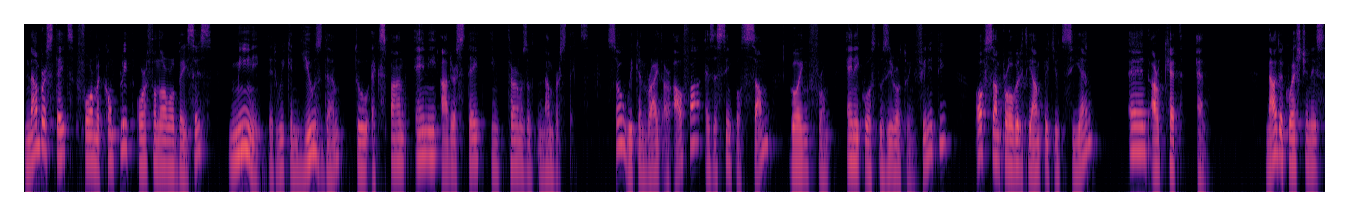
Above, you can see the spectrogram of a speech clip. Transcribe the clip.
number states form a complete orthonormal basis, meaning that we can use them to expand any other state in terms of the number states. So we can write our alpha as a simple sum going from n equals to 0 to infinity of some probability amplitude Cn and our ket n. Now the question is,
